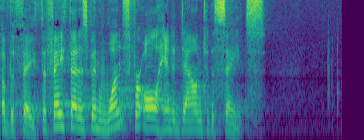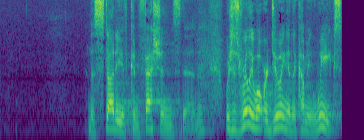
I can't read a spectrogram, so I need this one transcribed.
of the faith, the faith that has been once for all handed down to the saints. The study of confessions, then, which is really what we're doing in the coming weeks,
